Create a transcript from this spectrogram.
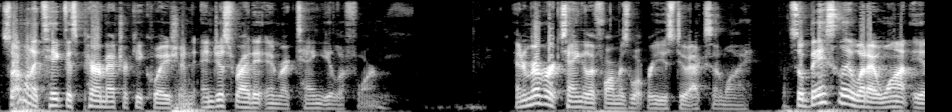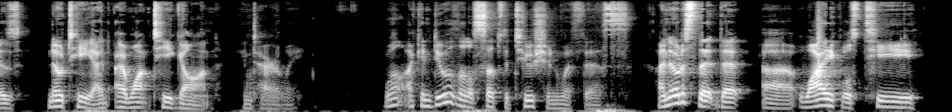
So I want to take this parametric equation and just write it in rectangular form. And remember rectangular form is what we're used to, x and y. So basically what I want is no t. I, I want t gone entirely. Well, I can do a little substitution with this. I notice that, that uh, y equals t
